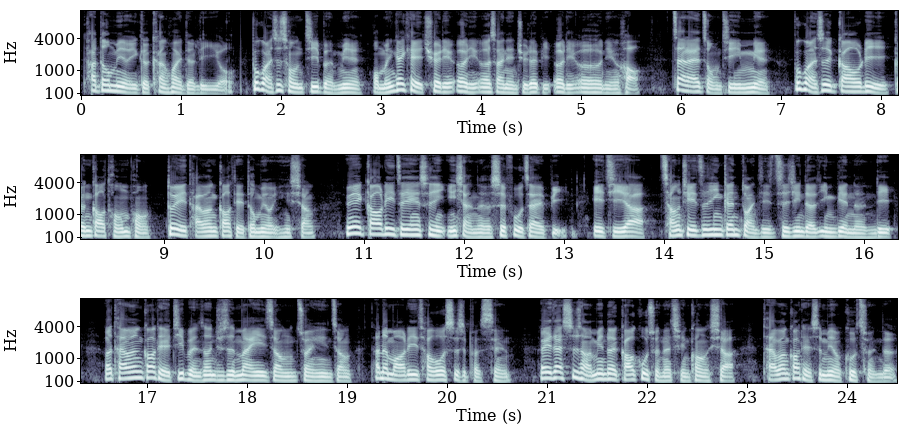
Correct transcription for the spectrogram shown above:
它都没有一个看坏的理由。不管是从基本面，我们应该可以确定二零二三年绝对比二零二二年好。再来总经面，不管是高利跟高通膨，对台湾高铁都没有影响。因为高利这件事情影响的是负债比，以及啊长期资金跟短期资金的应变能力。而台湾高铁基本上就是卖一张赚一张，它的毛利超过四十 percent。而且在市场面对高库存的情况下，台湾高铁是没有库存的。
